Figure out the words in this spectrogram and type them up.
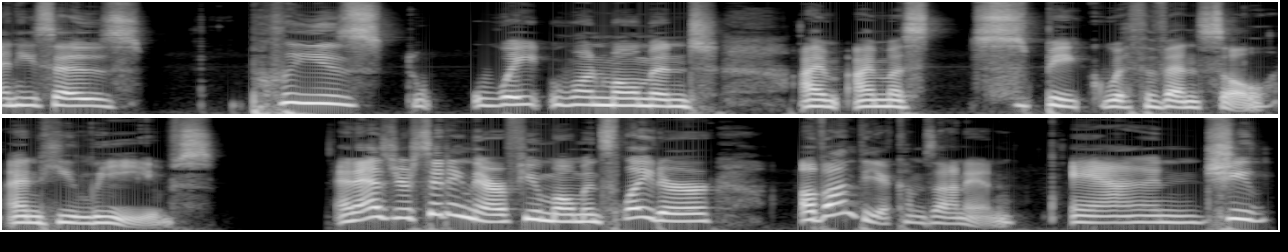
and he says, "Please wait one moment. I I must speak with Wenzel." And he leaves. And as you're sitting there, a few moments later, Avanthia comes on in, and she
